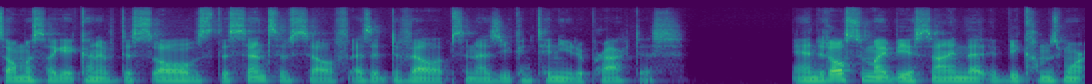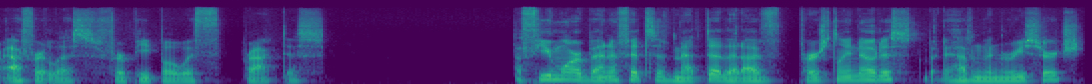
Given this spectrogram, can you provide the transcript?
It's almost like it kind of dissolves the sense of self as it develops and as you continue to practice. And it also might be a sign that it becomes more effortless for people with practice. A few more benefits of metta that I've personally noticed but haven't been researched.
